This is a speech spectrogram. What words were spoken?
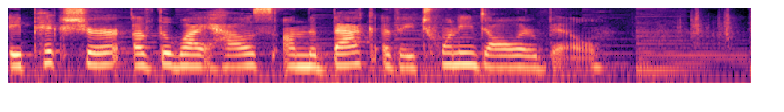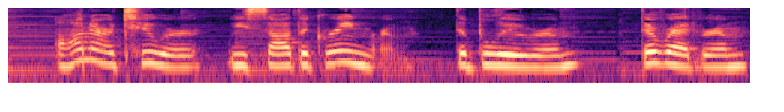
a picture of the White House on the back of a $20 bill. On our tour, we saw the green room, the blue room, the red room,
